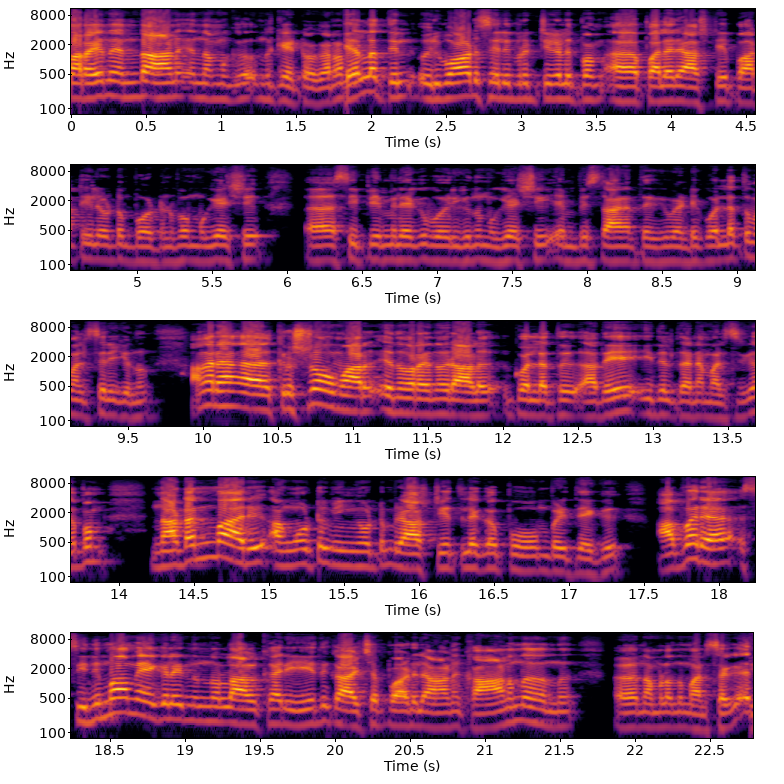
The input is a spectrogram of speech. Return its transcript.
പറയുന്നത് എന്താണ് എന്ന് നമുക്ക് ഒന്ന് കേട്ടോ കാരണം കേരളത്തിൽ ഒരുപാട് സെലിബ്രിറ്റികൾ ഇപ്പം പല രാഷ്ട്രീയ പാർട്ടിയിലോട്ടും പോയിട്ടുണ്ട്. ഇപ്പം മുകേഷ് സി പി എമ്മിലേക്ക് പോയിരിക്കുന്നു. മുകേഷ് എം പി സ്ഥാനത്തേക്ക് വേണ്ടി കൊല്ലത്ത് മത്സരിക്കുന്നു. അങ്ങനെ കൃഷ്ണകുമാർ എന്ന് പറയുന്ന ഒരാൾ കൊല്ലത്ത് അതേ ഇതിൽ തന്നെ മത്സരിക്കുന്നു. അപ്പം നടന്മാർ അങ്ങോട്ടും ഇങ്ങോട്ടും രാഷ്ട്രീയത്തിലേക്ക് പോകുമ്പോഴത്തേക്ക് അവരെ സിനിമാ മേഖലയിൽ നിന്നുള്ള ആൾക്കാർ ഏത് കാഴ്ചപ്പാടിലാണ് കാണുന്നതെന്ന് നമ്മളൊന്ന് മനസ്സിലാക്കുക.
